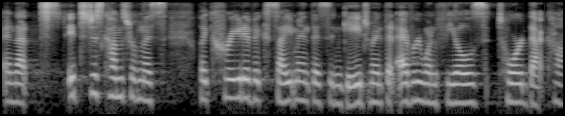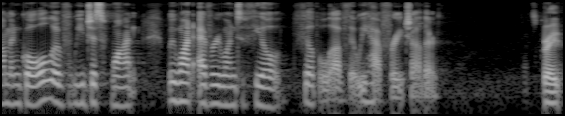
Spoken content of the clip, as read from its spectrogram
and that it just comes from this like creative excitement this engagement that everyone feels toward that common goal of we just want we want everyone to feel feel the love that we have for each other. That's great.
